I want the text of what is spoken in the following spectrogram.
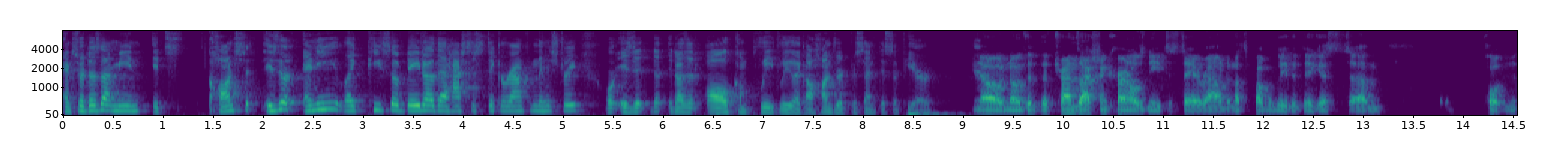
and so does that mean it's constant? Is there any like piece of data that has to stick around from the history, or is it does it all completely like hundred percent disappear? No, no. The, the transaction kernels need to stay around, and that's probably the biggest um, po-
